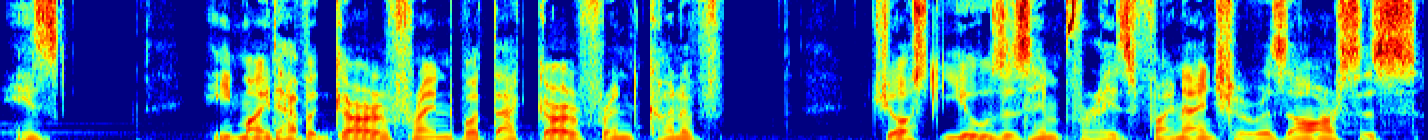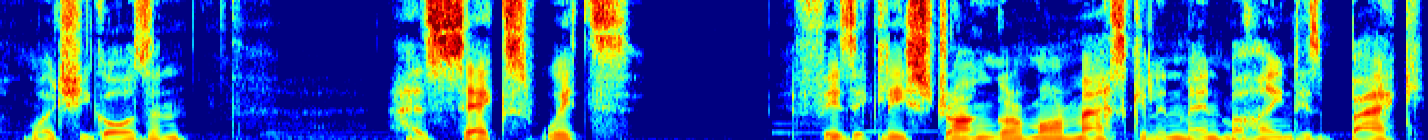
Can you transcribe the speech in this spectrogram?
his he might have a girlfriend, but that girlfriend kind of just uses him for his financial resources while she goes and has sex with physically stronger, more masculine men behind his back.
